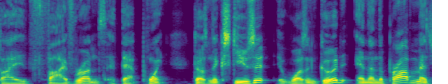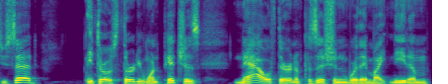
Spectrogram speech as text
by five runs at that point. Doesn't excuse it. It wasn't good. And then the problem, as you said, he throws 31 pitches. Now, if they're in a position where they might need him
